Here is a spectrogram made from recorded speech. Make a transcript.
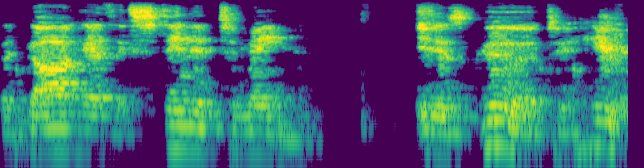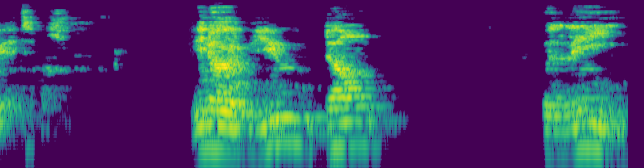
that God has extended to man. It is good to hear it. You know, if you don't believe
